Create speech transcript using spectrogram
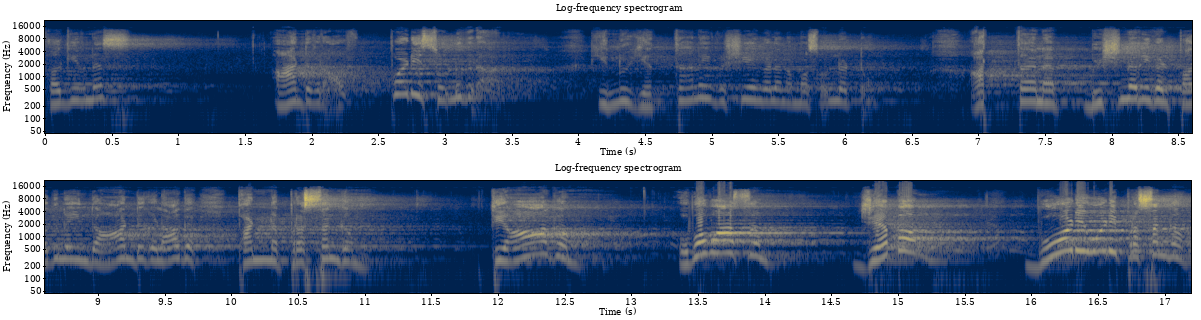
forgiveness ஆண்டவர் அப்படி சொல்லுகிறார். இன்னும் எத்தனை விஷயங்களை நம்ம சொல்லட்டும்? அத்தனை மிஷினரிகள் பதினைந்து ஆண்டுகளாக பண்ண பிரசங்கம் தியாகம் உபவாசம் ஜெபம் ஓடி ஓடி பிரசங்கம்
